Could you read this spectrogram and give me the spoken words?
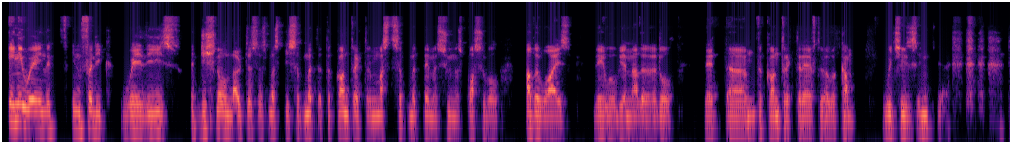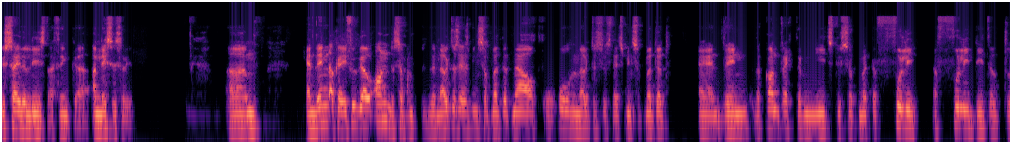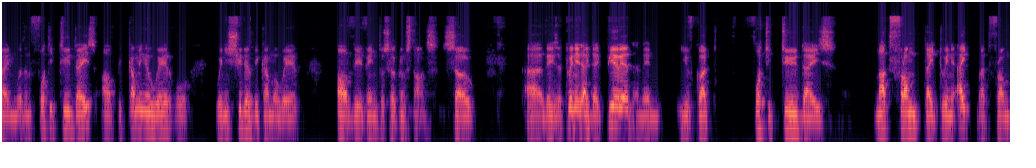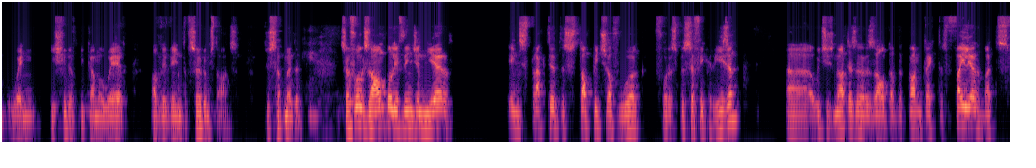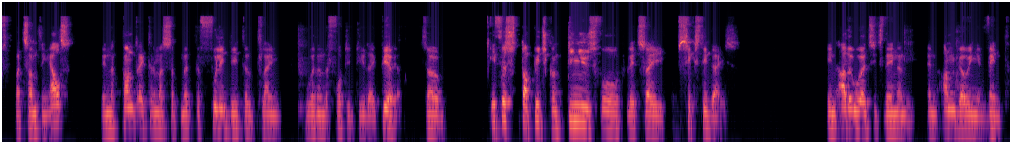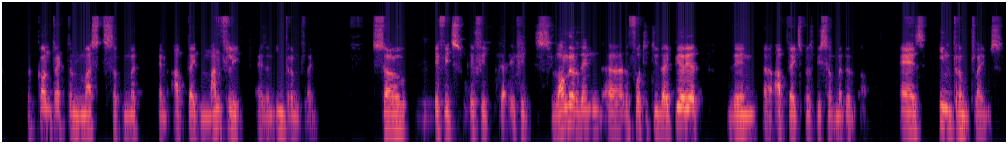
anywhere in the in FIDIC where these additional notices must be submitted, the contractor must submit them as soon as possible. Otherwise, there will be another hurdle that um, the contractor have to overcome, which is, in, to say the least, I think uh, unnecessary. Um, and then, okay, if you go on, the, the notice has been submitted now, or all the notices that's been submitted, and then the contractor needs to submit a fully a fully detailed claim within 42 days of becoming aware or when he should have become aware of the event or circumstance. So uh, there's a 28 day period, and then you've got 42 days, not from day 28, but from when he should have become aware of the event of circumstance to submit it. Okay. So, for example, if the engineer instructed the stoppage of work for a specific reason, uh, which is not as a result of the contractor's failure, but but something else, then the contractor must submit the fully detailed claim within the 42-day period. So, if the stoppage continues for, let's say, 60 days, in other words, it's then an, an ongoing event. The contractor must submit an update monthly as an interim claim. So if it's if it if it's longer than uh, the 42 day period, then uh, updates must be submitted as interim claims.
